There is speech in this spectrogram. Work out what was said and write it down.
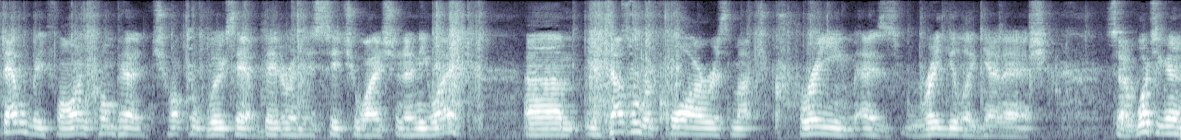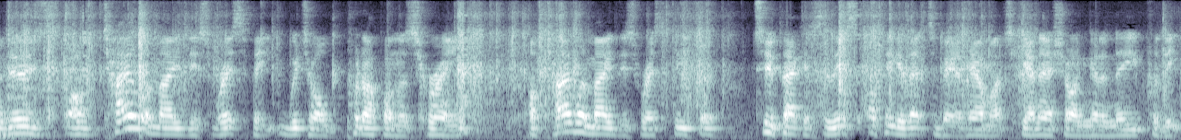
that'll be fine. Compound chocolate works out better in this situation anyway. Um, it doesn't require as much cream as regular ganache. So what you're going to do is, I've tailor-made this recipe, which I'll put up on the screen. I've tailor-made this recipe for two packets of this. I figure that's about how much ganache I'm going to need for the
